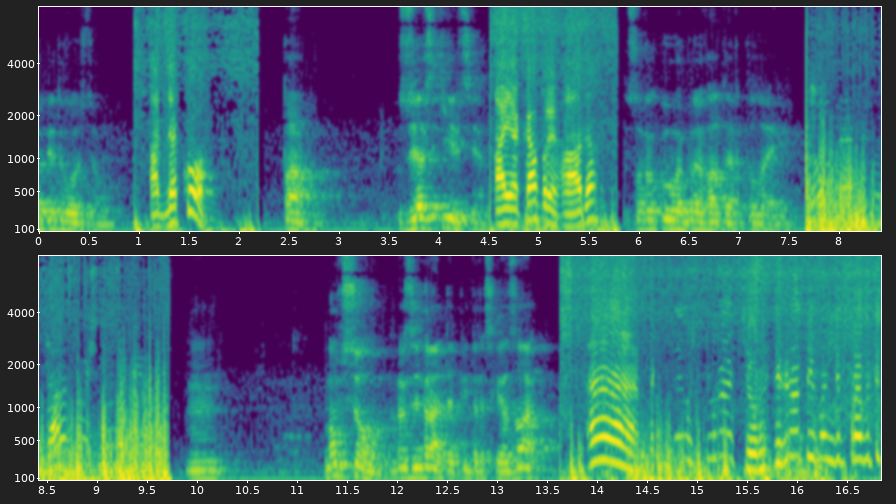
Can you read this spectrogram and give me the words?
підрозділу. А для кого? Там. Зв'язківці. А яка бригада? 40-ї бригади артилерії. Добре, зараз точно зробив. Ну все, розіграйте підерський азарт. А, так це ось цю рацію розіграти і вам відправити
